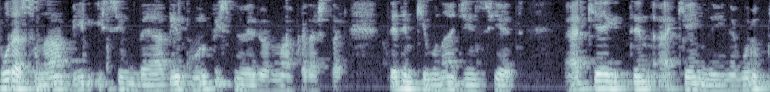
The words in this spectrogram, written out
burasına bir isim veya bir grup ismi veriyorum arkadaşlar. Dedim ki buna cinsiyet. Erkeğe gittim. Erkeğin de yine grup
